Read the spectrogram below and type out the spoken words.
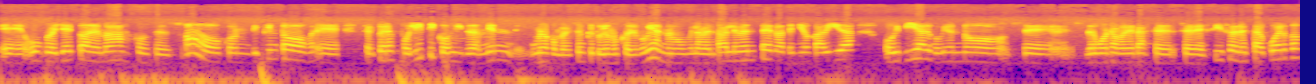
eh, un proyecto además consensuado con distintos eh, sectores políticos y también una conversación que tuvimos con el gobierno. Lamentablemente no ha tenido cabida. Hoy día el gobierno se, de alguna manera se, se deshizo en este acuerdo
